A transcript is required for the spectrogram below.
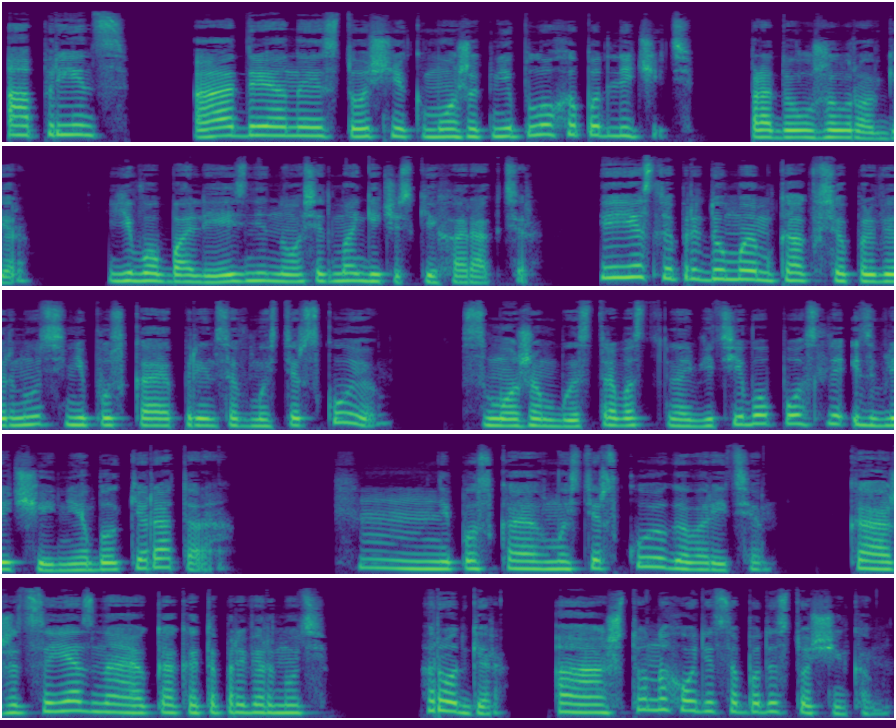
«А принц? Адриана источник может неплохо подлечить», продолжил Рогер. «Его болезни носят магический характер. И если придумаем, как все провернуть, не пуская принца в мастерскую, сможем быстро восстановить его после извлечения блокиратора». «Хм, не пуская в мастерскую, говорите? Кажется, я знаю, как это провернуть». «Родгер, а что находится под источником?»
